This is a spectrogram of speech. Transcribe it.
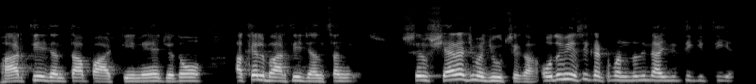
ਭਾਰਤੀ ਜਨਤਾ ਪਾਰਟੀ ਨੇ ਜਦੋਂ ਅਖਿਲ ਭਾਰਤੀ ਜਨਸੰਘ ਸਿਰਫ ਸ਼ਹਿਰਾਂ 'ਚ ਮੌਜੂਦ ਸੀਗਾ ਉਦੋਂ ਵੀ ਅਸੀਂ ਗਠਬੰਧਨ ਦੀ ਰਾਜਨੀਤੀ ਕੀਤੀ ਹੈ।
